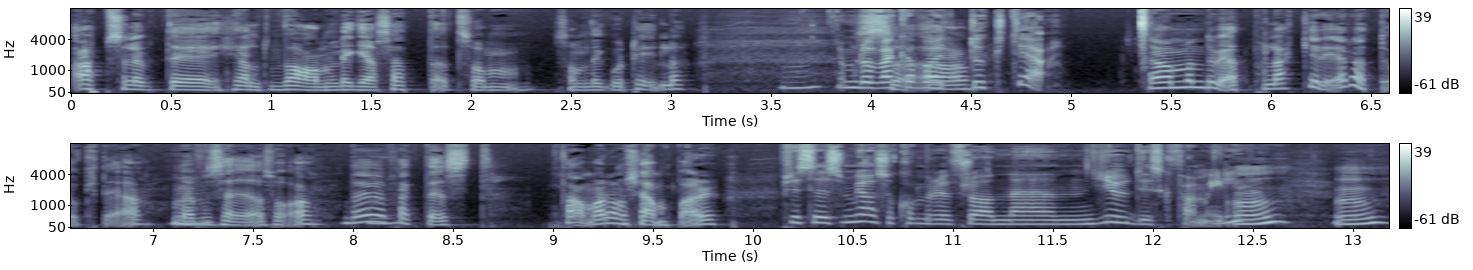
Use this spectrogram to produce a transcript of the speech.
absolut det helt vanliga sättet som, som det går till. Ja, men de verkar Så, vara ja. duktiga. Ja men du vet polacker är rätt duktiga om Mm. jag får säga så. Det är faktiskt, fan vad de kämpar. Precis som jag så kommer du från en judisk familj. Mm,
